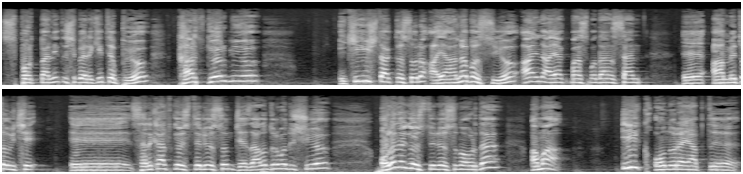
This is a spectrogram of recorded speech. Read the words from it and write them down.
sportmenlik dışı bir hareket yapıyor. Kart görmüyor. 2-3 dakika sonra ayağına basıyor. Aynı ayak basmadan sen e, Ahmetoviç'i e, sarı kart gösteriyorsun. Cezalı duruma düşüyor. Ona da gösteriyorsun orada ama ilk Onur'a yaptığı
